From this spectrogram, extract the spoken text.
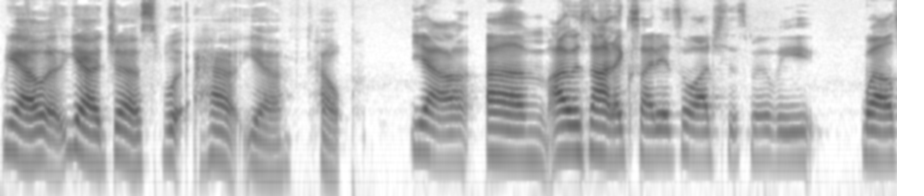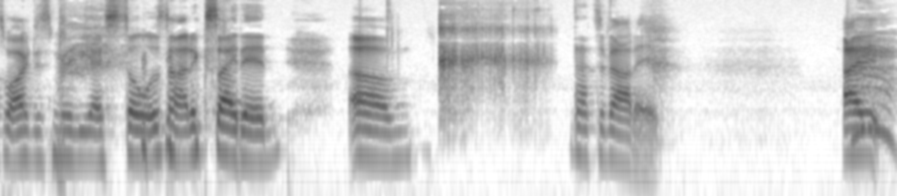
Yeah, yeah, Jess, what, how, yeah, help. Yeah, um, I was not excited to watch this movie. While I was watching this movie, I still was not excited. Um, that's about it. I,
